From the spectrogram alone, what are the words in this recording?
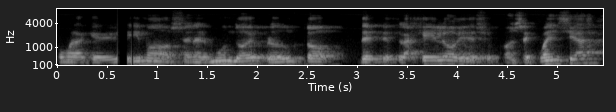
como la que vivimos en el mundo hoy, producto de este flagelo y de sus consecuencias,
